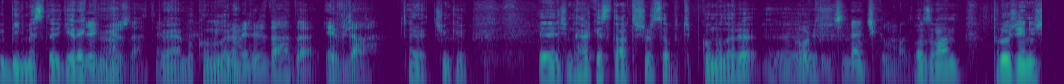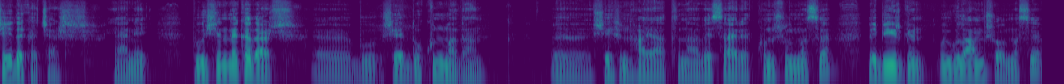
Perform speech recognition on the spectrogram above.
bir bilmesi de gerekmiyor. Gerekmiyor zaten. Yani bu konuları. Bilmemeleri daha da evla. Evet çünkü e, şimdi herkes tartışırsa bu tip konuları e, Orta, içinden çıkılmaz. O zaman projenin şeyi de kaçar. Yani bu işin ne kadar e, bu şeye dokunmadan e, şehrin hayatına vesaire konuşulması ve bir gün uygulanmış olması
